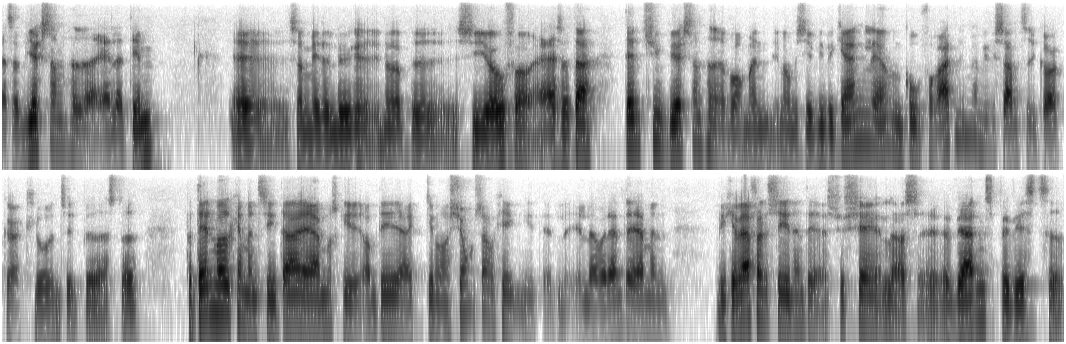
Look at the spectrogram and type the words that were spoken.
Altså virksomheder eller dem, uh, som Mette Lykke nu er blevet CEO for, altså der, den type virksomheder, hvor man, hvor man siger, at vi vil gerne lave en god forretning, men vi vil samtidig godt gøre kloden til et bedre sted. På den måde kan man sige, der er måske, om det er generationsafhængigt, eller, eller hvordan det er, men vi kan i hvert fald se den der sociale og øh, verdensbevidsthed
